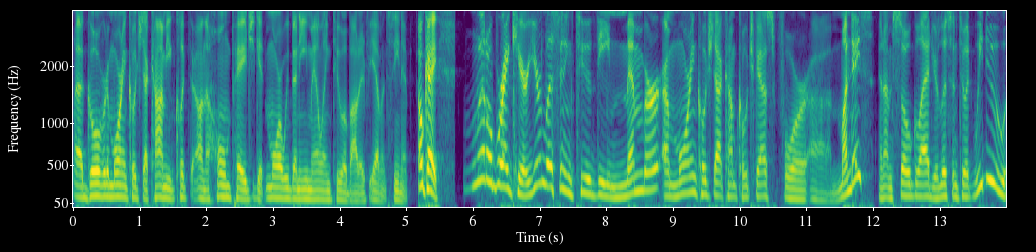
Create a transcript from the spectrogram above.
Uh, go over to morningcoach.com. You can click on the homepage to get more. We've been emailing too about it if you haven't seen it. Okay, little break here. You're listening to the member uh, morningcoach.com coachcast for uh, Mondays, and I'm so glad you're listening to it. We do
